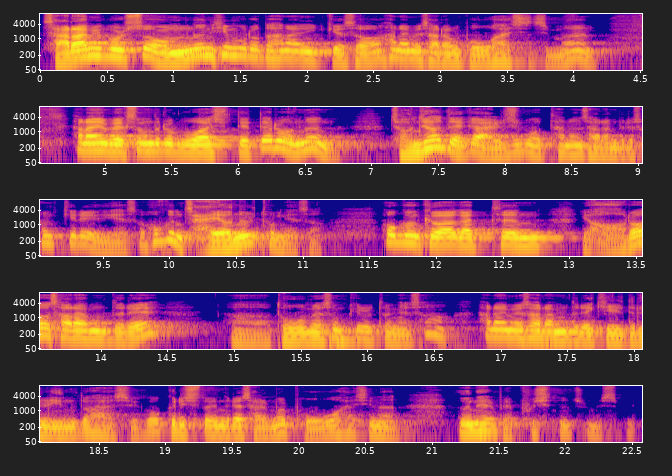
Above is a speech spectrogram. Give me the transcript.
사람이 볼 수 없는 힘으로도 하나님께서 하나님의 사람을 보호하시지만 하나님의 백성들을 보호하실 때 때로는 전혀 내가 알지 못하는 사람들의 손길에 의해서 혹은 자연을 통해서 혹은 그와 같은 여러 사람들의 어, 도움의 손길을 통해서 하나님의 사람들의 길들을 인도하시고 그리스도인들의 삶을 보호하시는 은혜를 베푸시는 줄 믿습니다.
